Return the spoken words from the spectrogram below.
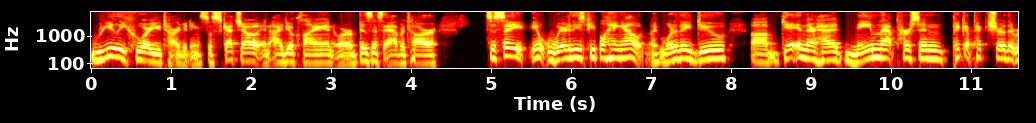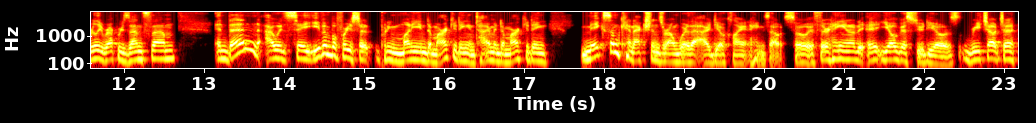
really who are you targeting? So sketch out an ideal client or business avatar to say, you know, where do these people hang out? Like, what do they do? Uh, get in their head, name that person, pick a picture that really represents them. And then I would say, even before you start putting money into marketing and time into marketing, make some connections around where that ideal client hangs out. So if they're hanging out at yoga studios, reach out to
